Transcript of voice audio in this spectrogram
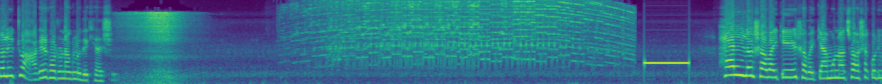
চলো একটু আগের ঘটনাগুলো দেখে আসি। সবাইকে, সবাই কেমন আছো? আশা করি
